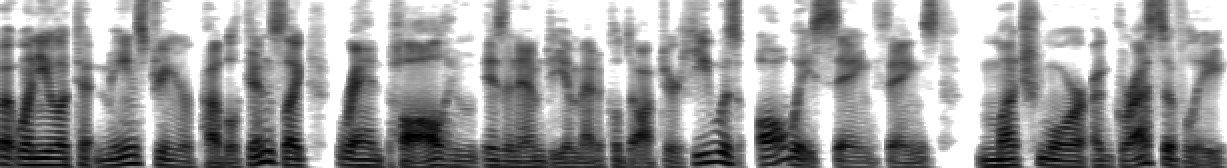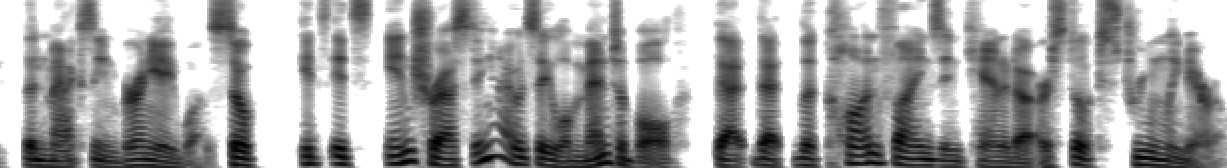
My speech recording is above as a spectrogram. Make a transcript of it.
But when you looked at mainstream Republicans like Rand Paul, who is an MD, a medical doctor, he was always saying things much more aggressively than Maxime Bernier was. So it's it's interesting and I would say lamentable that that the confines in Canada are still extremely narrow.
